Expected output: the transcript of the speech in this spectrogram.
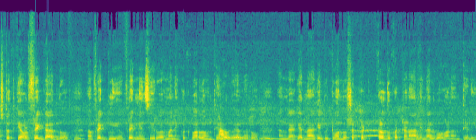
ಅಷ್ಟೊತ್ತಿಗೆ ಅವಳು ಫ್ರೆಗ್ ಆದ್ಲು. ಫ್ರೆಗ್ನಿ ಪ್ರೆಗ್ನೆನ್ಸಿ ಇರುವಾಗ ಮನೆ ಕಟ್ಟಬಾರ್ದು ಅಂತ ಹೇಳೋದು ಎಲ್ಲರೂ. ಹಂಗಾಗಿ ಅದನ್ನ ಹಾಗೆ ಬಿಟ್ಟು ಒಂದು ವರ್ಷ ಕಟ್ ಕಳೆದು ಕಟ್ಟೋಣ ಅಲ್ಲಿಂದ ಅಲ್ಲಿಗೆ ಹೋಗೋಣ ಅಂತೇಳಿ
